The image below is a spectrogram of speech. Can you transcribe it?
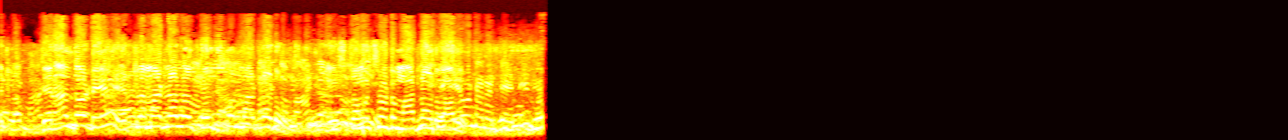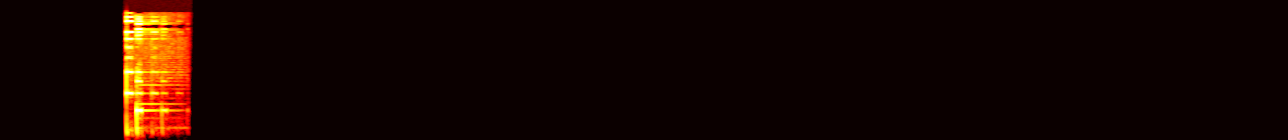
ఎట్లా? జనాలతోటి ఎట్లా మాట్లాడాలో తెలుసుకొని మాట్లాడు. ఇష్టం వచ్చినట్టు మాట్లాడు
